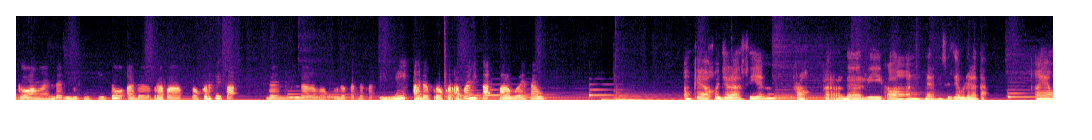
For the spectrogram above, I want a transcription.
keuangan dan bisnis itu ada berapa broker sih kak? Dan dalam waktu dekat-dekat ini ada broker apa nih kak, kalau boleh tahu? Oke, aku jelasin broker dari keuangan dan bisnis Jabodetabek. Yang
